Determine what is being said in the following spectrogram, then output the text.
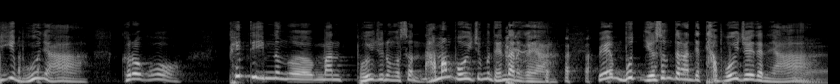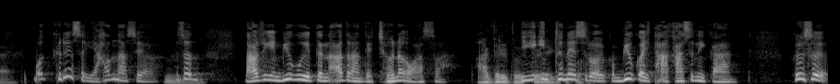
이게 뭐냐. 그러고 팬티 입는 것만 보여주는 것은 나만 보여주면 된다는 거야. 왜묻 여성들한테 다 보여줘야 되느냐. 네. 뭐 그래서 야단 났어요. 그래서 음. 나중에 미국에 있던 아들한테 전화가 왔어. 아들도 이게 또 인터넷으로 그 미국까지 다 갔으니까. 그래서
